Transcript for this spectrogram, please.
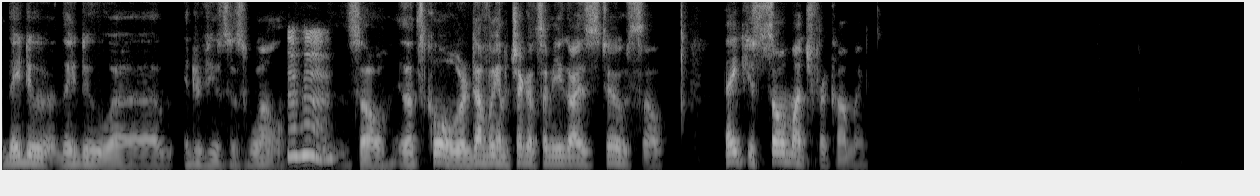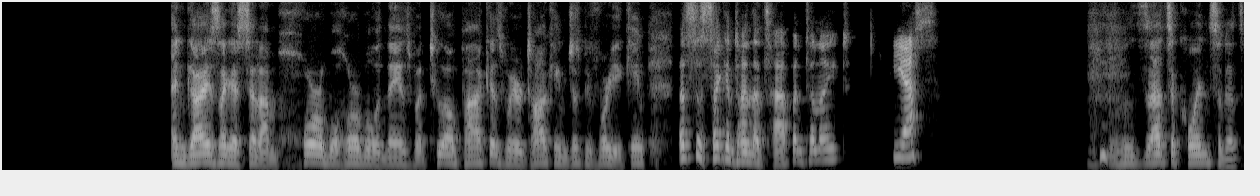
they do they do uh, interviews as well. hmm So that's cool. We're definitely going to check out some of you guys too. So thank you so much for coming. And guys, like I said, I'm horrible, horrible with names, but two alpacas, we were talking just before you came. That's the second time that's happened tonight. Yes. that's a coincidence.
